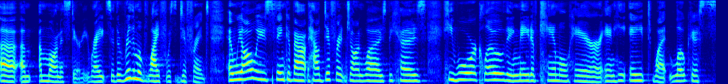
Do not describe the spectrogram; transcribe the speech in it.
a, a, a, monastery, right? So the rhythm of life was different. And we always think about how different John was because he wore clothing made of camel hair and he ate what? Locusts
